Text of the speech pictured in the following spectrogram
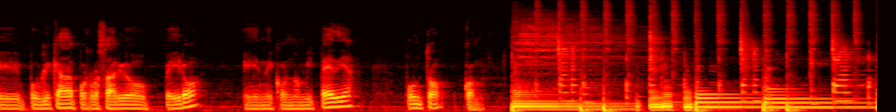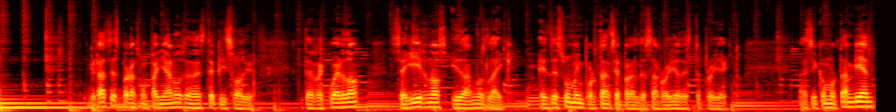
eh, publicada por Rosario Peiro en economipedia.com. Gracias por acompañarnos en este episodio. Te recuerdo seguirnos y darnos like. Es de suma importancia para el desarrollo de este proyecto. Así como también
